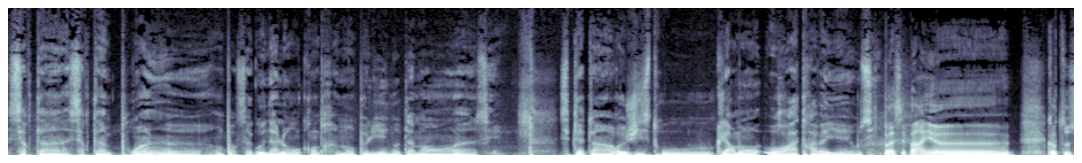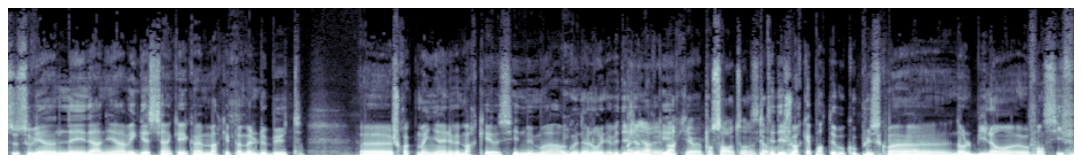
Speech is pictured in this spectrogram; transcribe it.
certains points. on pense à Gonalon contre Montpellier notamment. c'est peut-être un registre où clairement aura travaillé aussi. Bah, c'est pareil. quand on se souvient de l'année dernière avec Gastien qui avait quand même marqué pas mal de buts. Euh, je crois que Magnin il avait marqué aussi de mémoire. Gonalon il avait déjà marqué. Avait marqué pour son retour C'était des joueurs qui apportaient beaucoup plus quoi euh, dans le bilan euh, offensif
